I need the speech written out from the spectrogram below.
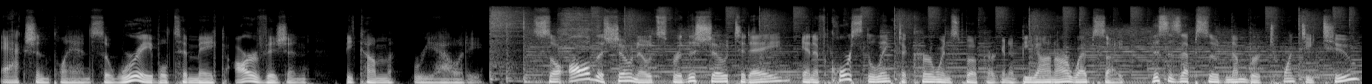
action plan so we're able to make our vision become reality. So, all the show notes for this show today, and of course, the link to Kerwin's book are going to be on our website. This is episode number 22.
